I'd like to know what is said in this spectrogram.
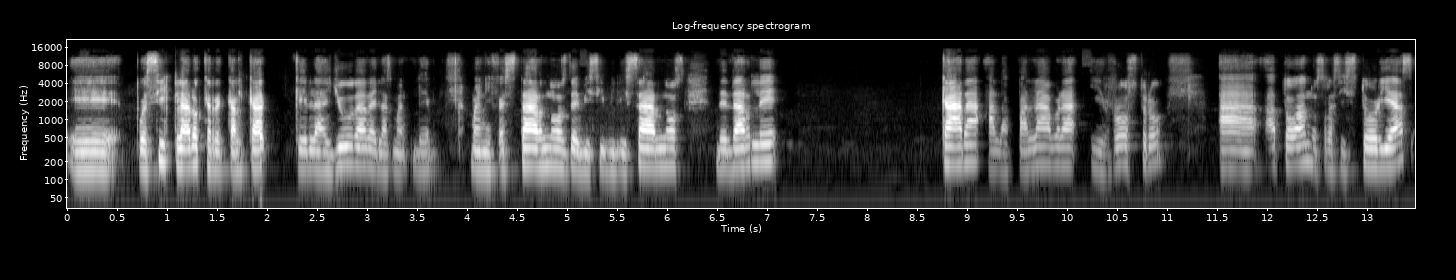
eh, pues sí, claro que recalcar que la ayuda de, las, de manifestarnos, de visibilizarnos, de darle cara a la palabra y rostro a, todas nuestras historias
